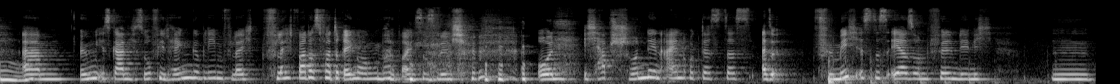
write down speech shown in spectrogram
Mhm. Ähm, irgendwie ist gar nicht so viel hängen geblieben. Vielleicht, vielleicht war das Verdrängung, man weiß es nicht. und ich habe schon den Eindruck, dass das, also für mich ist es eher so ein Film, den ich mh, hm,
